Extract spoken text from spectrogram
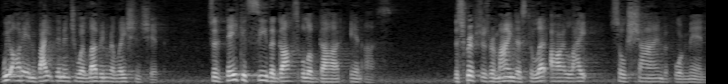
we ought to invite them into a loving relationship so that they could see the gospel of God in us. The scriptures remind us to let our light so shine before men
